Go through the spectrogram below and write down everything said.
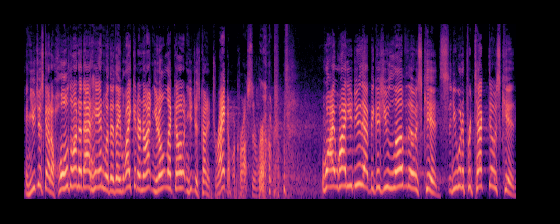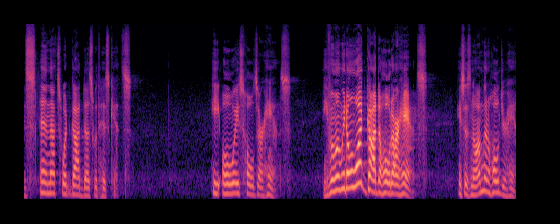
And you just got to hold on to that hand whether they like it or not, and you don't let go, and you just kind of drag them across the road. why, why do you do that? Because you love those kids and you want to protect those kids. And that's what God does with his kids. He always holds our hands. Even when we don't want God to hold our hands, He says, No, I'm going to hold your hand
